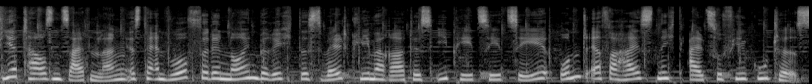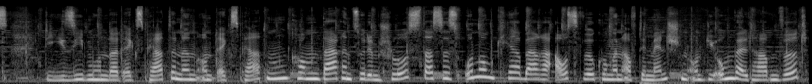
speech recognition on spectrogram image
4000 Seiten lang ist der Entwurf für den neuen Bericht des Weltklimarates IPCC und er verheißt nicht allzu viel Gutes. Die 700 Expertinnen und Experten kommen darin zu dem Schluss, dass es unumkehrbare Auswirkungen auf den Menschen und die Umwelt haben wird,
